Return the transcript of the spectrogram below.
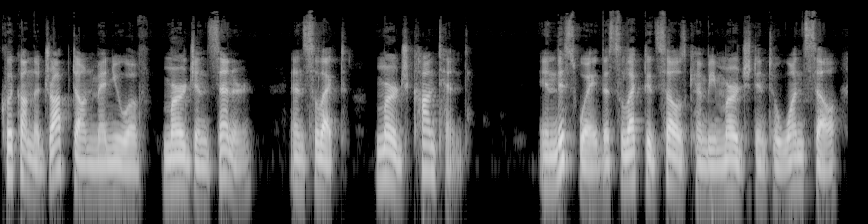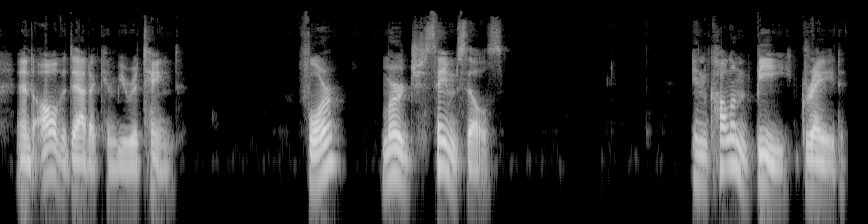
click on the drop-down menu of Merge and Center, and select Merge Content. In this way, the selected cells can be merged into one cell and all the data can be retained. 4. Merge same cells. In column B, Grade,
